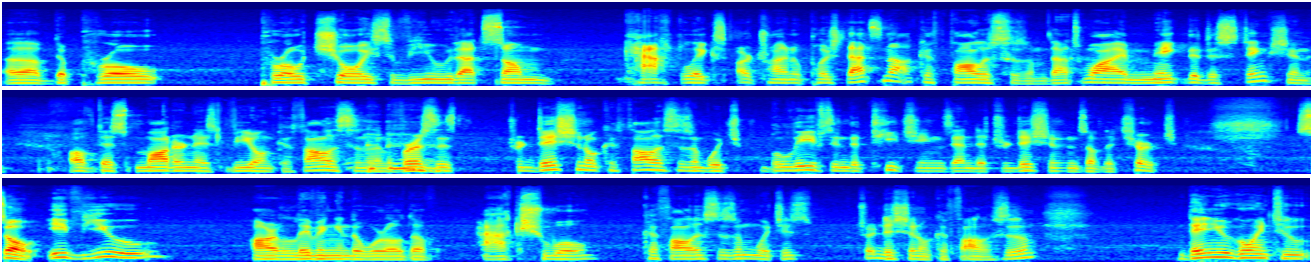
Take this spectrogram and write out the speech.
uh, the pro pro choice view that some Catholics are trying to push. That's not Catholicism. That's why I make the distinction of this modernist view on Catholicism versus traditional Catholicism, which believes in the teachings and the traditions of the church. So if you are living in the world of actual Catholicism, which is traditional Catholicism, then you're going to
